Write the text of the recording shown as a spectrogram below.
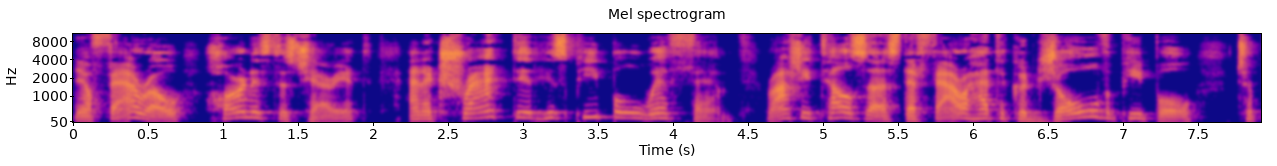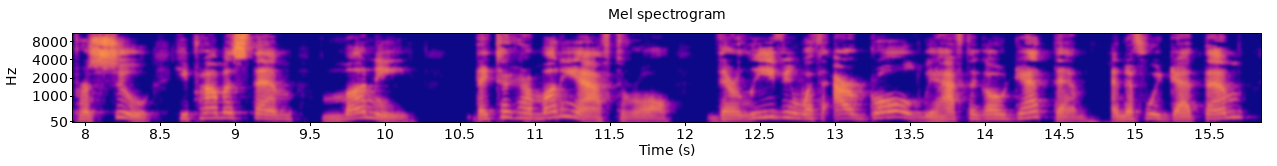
Now, Pharaoh harnessed his chariot and attracted his people with him. Rashi tells us that Pharaoh had to cajole the people to pursue. He promised them money. They took our money after all. They're leaving with our gold. We have to go get them. And if we get them,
